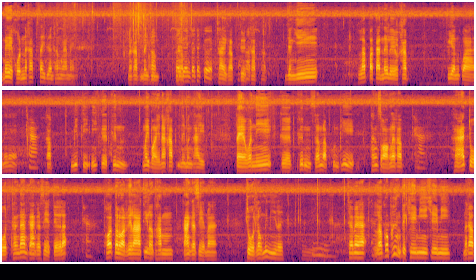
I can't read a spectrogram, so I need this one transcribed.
ไม่ใช่คนนะครับไส้เดือนทำงานให้นะครับในครัดิบนไส้เดือนก็จะเกิดใช่ครับเกิดครับ ครับ อย่างนี้รับประกันได้เลยครับเปลี่ยนกว่าแน่ค่ะ ๆครับ มิตินี้เกิดขึ้นไม่บ่อยนะครับ ในเมืองไทย แต่วันนี้เกิดขึ้นสำหรับคุณพี่ทั้งสองแล้วครับค่ะ หาโจทย์ทางด้านการเกษตรเจอแล้วค่ะเพราะตลอดเวลาที่เราทำการเกษตรมา โจทย์เราไม่มีเลย ไม่มีค่ะ ใช่ไหมฮะใช่ เราก็พึ่งแต่เคมีเคมีนะครับ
